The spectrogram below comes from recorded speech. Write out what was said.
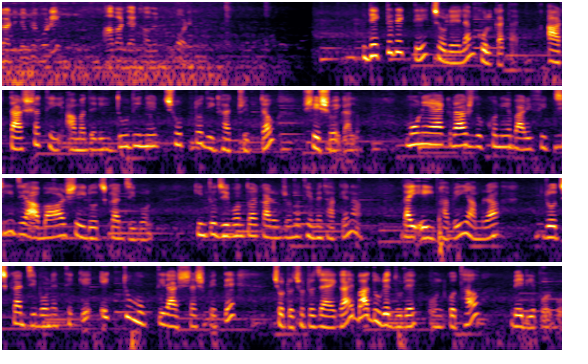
গাড়িতে উঠে পড়ি। আবার দেখা হবে পরে। দেখতে দেখতে চলে এলাম কলকাতায়। আর তার সাথেই আমাদের এই দুদিনের ছোট্ট দীঘার ট্রিপটাও শেষ হয়ে গেল। মনে এক রাশ দুঃখ নিয়ে বাড়ি ফিরছি যে আবার সেই রোজকার জীবন। কিন্তু জীবন তো আর কারোর জন্য থেমে থাকে না। তাই এইভাবেই আমরা রোজকার জীবনের থেকে একটু মুক্তির আশ্বাস পেতে ছোট ছোট জায়গায় বা দূরে দূরে কোথাও বেরিয়ে পড়ব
